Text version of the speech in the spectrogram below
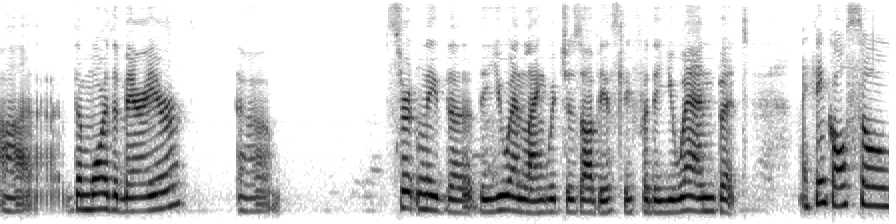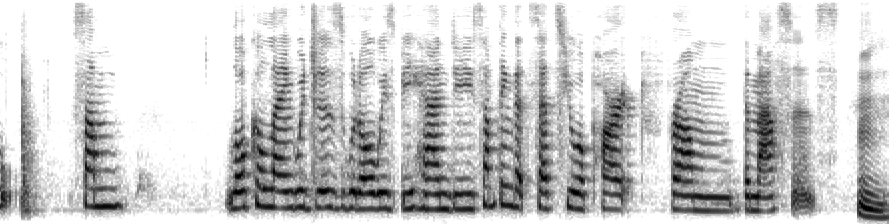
Uh, the more, the merrier. Uh, certainly, the the UN languages, obviously for the UN, but I think also some local languages would always be handy. Something that sets you apart from the masses. Hmm.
